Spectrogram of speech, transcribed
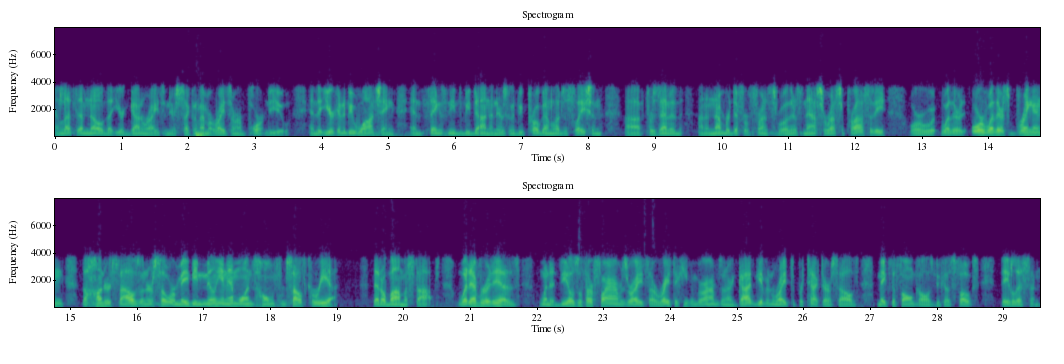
and let them know that your gun rights and your Second Amendment rights are important to you, and that you're going to be watching, and things need to be done, and there's going to be pro-gun legislation uh, presented on a number of different fronts, whether it's national reciprocity or wh- whether or whether it's bringing the hundred thousand or so, or maybe million M1s home from South Korea that Obama stopped. Whatever it is, when it deals with our firearms rights, our right to keep and bear arms, and our God-given right to protect ourselves, make the phone calls because folks, they listen.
